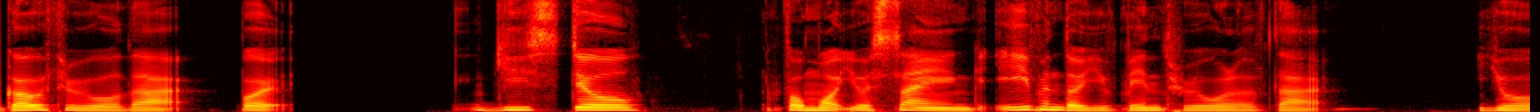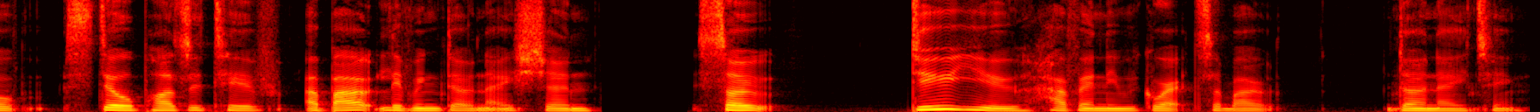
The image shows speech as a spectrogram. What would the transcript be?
go through all that." But you still from what you're saying, even though you've been through all of that, you're still positive about living donation. So, do you have any regrets about donating?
